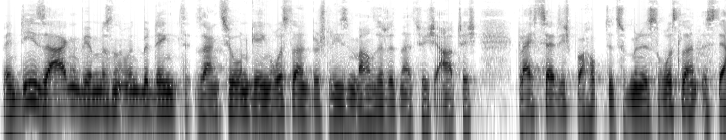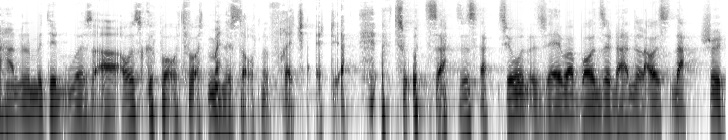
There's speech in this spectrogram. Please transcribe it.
Wenn die sagen, wir müssen unbedingt Sanktionen gegen Russland beschließen, machen sie das natürlich artig. Gleichzeitig behauptet zumindest Russland, ist der Handel mit den USA ausgebaut worden. Ich meine, das ist auch eine Frechheit, ja. Zu uns sagen sie Sanktionen und selber bauen sie den Handel aus. Na, schön.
